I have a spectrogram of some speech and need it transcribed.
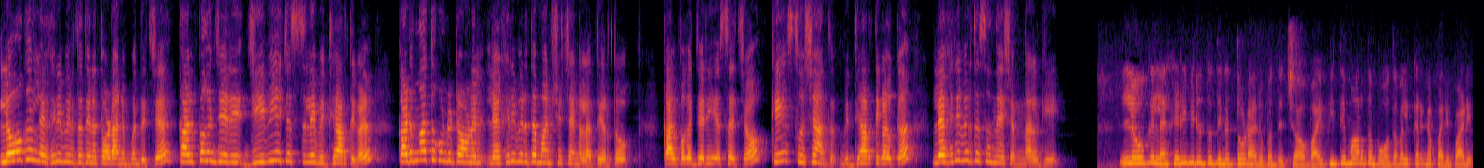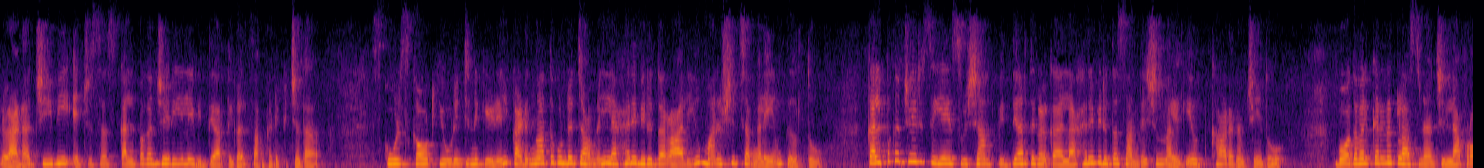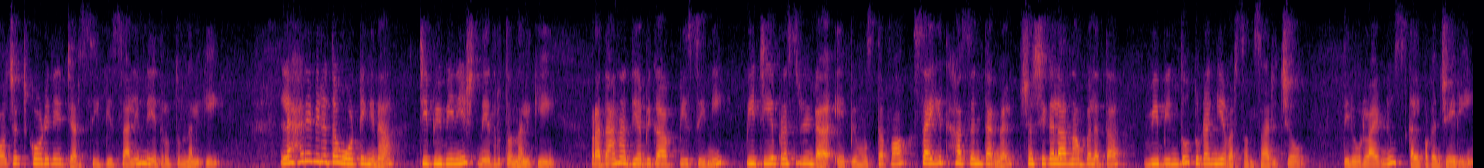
ലോക ലഹരി വിരുദ്ധ ദിനത്തോടനുബന്ധിച്ച് കൽപ്പകഞ്ചേരി ജി വി എച്ച് എസിലെ വിദ്യാർത്ഥികൾ കടുങ്ങാത്തുകുണ്ട് ടൗണിൽ ലഹരി വിരുദ്ധ മനുഷ്യച്ചെങ്ങല തീർത്തു. Kalpakancheri S H O K Sushant വിദ്യാർത്ഥികൾക്ക് ലഹരി വിരുദ്ധ സന്ദേശം നൽകി. ലോക ലഹരി വിരുദ്ധ ദിനത്തോടനുബന്ധിച്ച് വൈവിധ്യമാർന്ന ബോധവൽക്കരണ പരിപാടികളാണ് G V H S S കൽപ്പകഞ്ചേരിയിലെ വിദ്യാർത്ഥികൾ സംഘടിപ്പിച്ചത്. സ്കൂൾ സ്കൗട്ട് യൂണിറ്റിന് കീഴിൽ കടുങ്ങാത്തുകുണ്ട് ടൗണിൽ ലഹരി വിരുദ്ധ റാലിയും മനുഷ്യച്ചങ്ങലയും തീർത്തു. കൽപ്പകഞ്ചേരി സി ഐ സുശാന്ത് വിദ്യാർത്ഥികൾക്ക് ലഹരി വിരുദ്ധ സന്ദേശം നൽകി ഉദ്ഘാടനം ചെയ്തു. ബോധവൽക്കരണ ക്ലാസ്സിന് ജില്ലാ project coordinator C P Saleem നേതൃത്വം നൽകി. ലഹരി വിരുദ്ധ വോട്ടിംഗിന് ടി പി വിനീഷ് നേതൃത്വം നൽകി. പ്രധാന അധ്യാപിക P Sini P T A president A P Mustafa Sayyid Hasan Thangal Sasikala Nambalath V Bindu തുടങ്ങിയവർ സംസാരിച്ചു. Tirur live news Kalpakancheri.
